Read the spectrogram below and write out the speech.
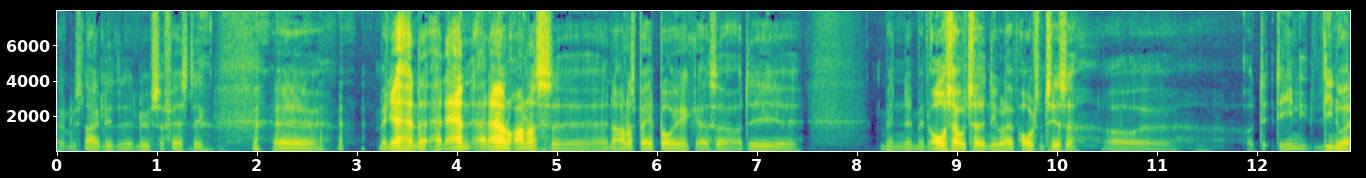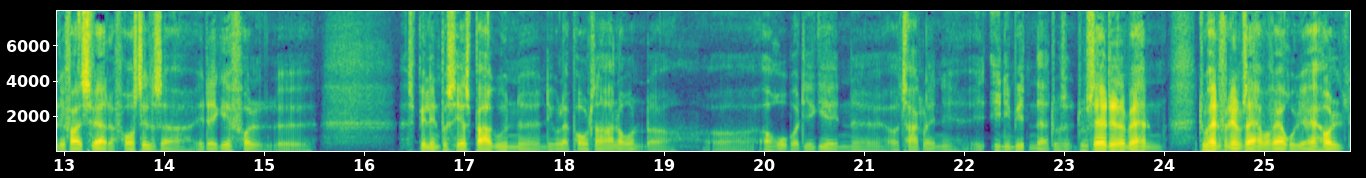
kan du snakke lidt øh, løs og fast, ikke? øh, men ja, han, han, er en, han er jo en Randers, øh, en Randers bad boy, ikke? Altså, og det, øh, men, øh, men også har jo taget Nikolaj Poulsen til sig, og, øh, og det, det er egentlig, lige nu er det faktisk svært at forestille sig et AGF-hold øh, spille ind på Sears Park, uden øh, Nikolaj Poulsen render rundt og, og, og råber og dirigerer ind øh, og takler ind i, ind i midten der. Du, du sagde det der med, at han, du havde en fornemmelse af, at han var ved at ryge af holdet.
